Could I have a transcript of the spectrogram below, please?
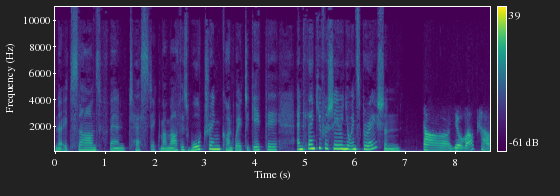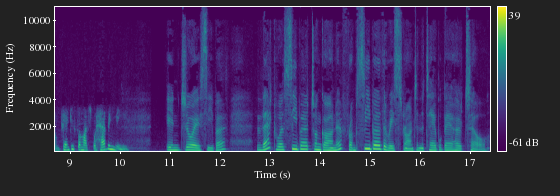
No, it sounds fantastic. My mouth is watering. Can't wait to get there. And thank you for sharing your inspiration. Oh, you're welcome. Thank you so much for having me. Enjoy, Siba. That was Siba Mtongana from Siba the restaurant in the Table Bay Hotel.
